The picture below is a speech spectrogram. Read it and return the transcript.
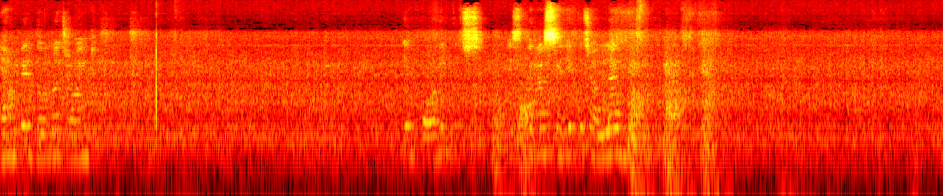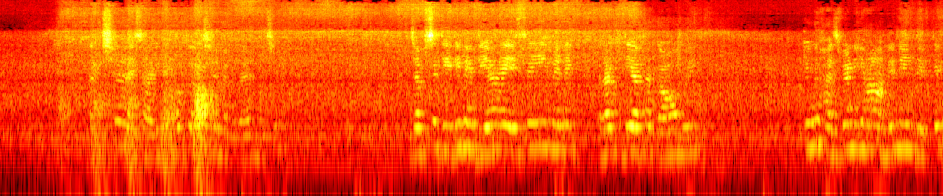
यहाँ पे दोनों जॉइंट ये बॉडी कुछ इस तरह से, ये कुछ अलग है। अच्छा है, साड़ी बहुत अच्छा लग रहा है मुझे। जब से दीदी ने दिया है, ऐसे ही मैंने रख दिया था गाँव में। क्योंकि हस्बैंड यहाँ आने नहीं देते।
